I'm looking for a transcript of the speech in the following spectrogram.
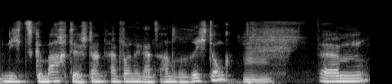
nichts gemacht, der stand einfach in eine ganz andere Richtung. Mhm. Ähm,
